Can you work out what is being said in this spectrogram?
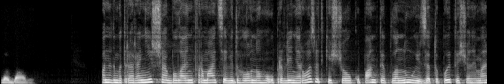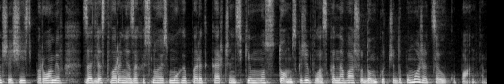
надалі. Пане Дмитре, раніше була інформація від головного управління розвідки, що окупанти планують затопити щонайменше шість паромів задля створення захисної смуги перед Керченським мостом. Скажіть, будь ласка, на вашу думку, чи допоможе це окупантам?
